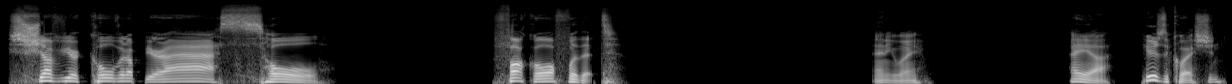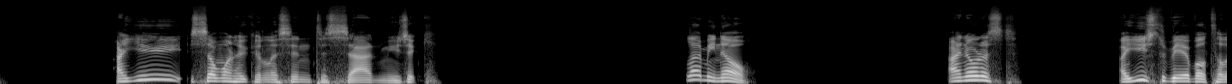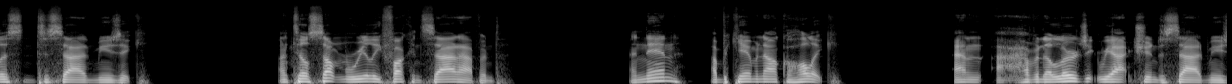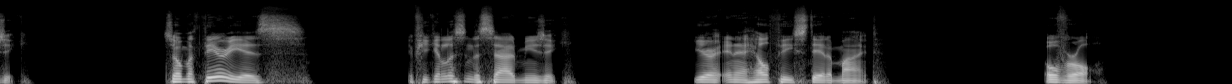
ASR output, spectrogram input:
Shove your COVID up your asshole. Fuck off with it. Anyway. Hey, uh, here's a question. Are you someone who can listen to sad music? Let me know. I noticed I used to be able to listen to sad music until something really fucking sad happened. And then I became an alcoholic and I have an allergic reaction to sad music. So my theory is if you can listen to sad music, you're in a healthy state of mind overall.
